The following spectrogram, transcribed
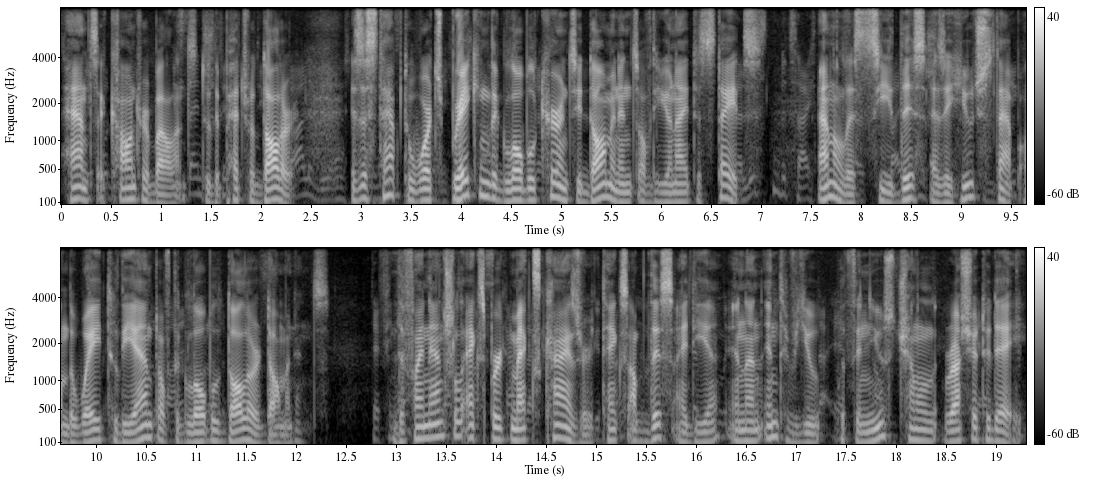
hence a counterbalance to the petrodollar, is a step towards breaking the global currency dominance of the United States. Analysts see this as a huge step on the way to the end of the global dollar dominance. The financial expert Max Keiser takes up this idea in an interview with the news channel Russia Today.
